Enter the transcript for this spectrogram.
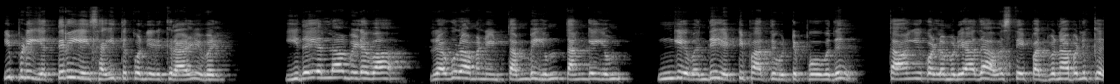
இப்படி எத்தனையை சகித்து கொண்டிருக்கிறாள் இவள். இதையெல்லாம் விடவா? ரகுராமனின் தம்பியும் தங்கையும் இங்கே வந்து எட்டி பார்த்து விட்டு போவது தாங்கிக் கொள்ள முடியாத அவஸ்தை பத்மநாபனுக்கு.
